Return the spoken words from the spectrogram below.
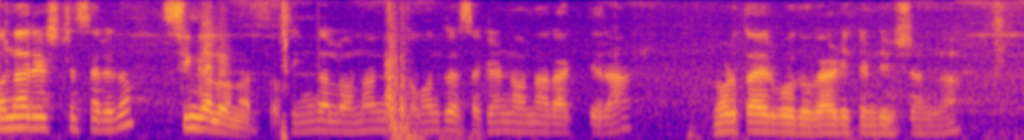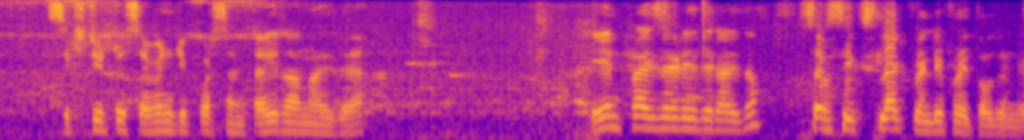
ಓನರ್ ಎಷ್ಟು ಸರ್ ಇದು? Single owner sir single owner ನೀವು ತೊಗೊಂಡ್ರೆ ಸೆಕೆಂಡ್ ಓನರ್ ಆಗ್ತೀರಾ? ನೋಡ್ತಾ ಇರ್ಬೋದು ಗಾಡಿ condition sixty to seventy percent iron ಇದೆ. ಏನ್ ಪ್ರೈಸ್ ಹೇಳಿದೀರಾ ಇದು? Sir six lakh twenty five thousand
